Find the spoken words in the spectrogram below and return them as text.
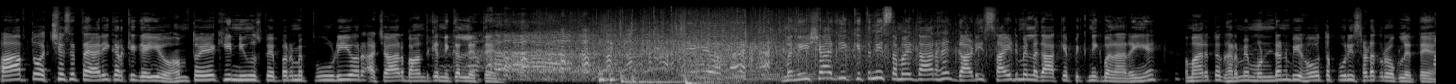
आप तो अच्छे से तैयारी करके गई हो। हम तो एक ही न्यूज़पेपर में पूड़ी और अचार बाँध के निकल लेते हैं। मनीषा जी कितनी समझदार हैं गाड़ी साइड में लगा के पिकनिक बना रही हैं। हमारे तो घर में मुंडन भी हो तो पूरी सड़क रोक लेते हैं।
